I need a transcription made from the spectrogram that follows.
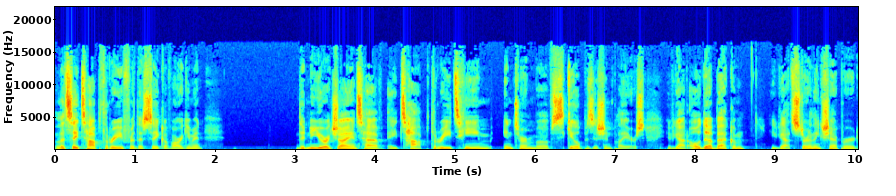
let's say top three for the sake of argument, the New York Giants have a top three team in terms of skill position players. You've got Odell Beckham, you've got Sterling Shepard,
